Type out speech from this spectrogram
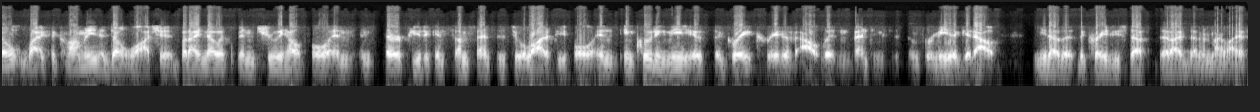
don't like the comedy, then don't watch it. But I know it's been truly helpful and, and therapeutic in some senses to a lot of people, and including me. It's a great creative outlet and venting system for me to get out, you know, the, the crazy stuff that I've done in my life.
